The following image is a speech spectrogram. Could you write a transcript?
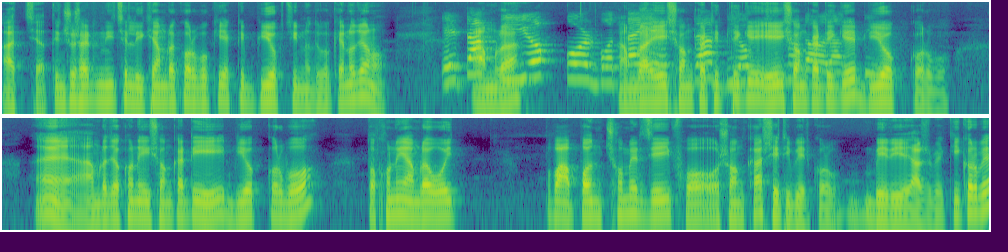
আচ্ছা তিনশো ষাটের নিচে লিখে আমরা করব কি একটি বিয়োগ চিহ্ন দেব? কেন জানো? আমরা- আমরা এই সংখ্যাটির থেকে এই সংখ্যাটিকে বিয়োগ করব। হ্যাঁ আমরা যখন এই সংখ্যাটি বিয়োগ করব তখনই আমরা ওই পঞ্চমের যেই ফ সংখ্যা সেটি বের করব বেরিয়ে আসবে। কি করবে?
